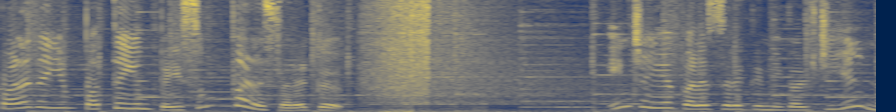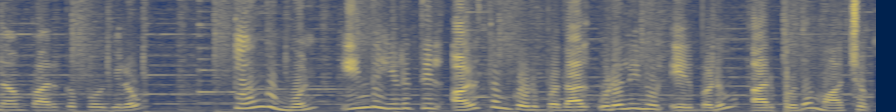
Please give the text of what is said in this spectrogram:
பலதையும் பத்தையும் பேசும் பலசரக்கு. இன்றைய பலசரக்கு நிகழ்ச்சியில் நாம் பார்க்க போகிறோம். தூங்கும் முன் இந்த இடத்தில் அழுத்தம் கொடுப்பதால் உடலினுள் ஏற்படும் அற்புத மாற்றம்.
